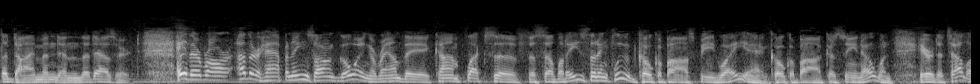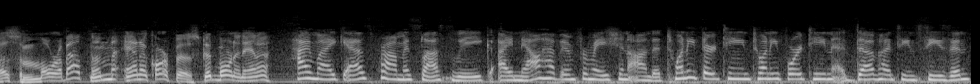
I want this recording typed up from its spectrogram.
the Diamond in the Desert. Hey, there are other happenings ongoing around the complex of facilities that include Cocopah Speedway and Cocopah Casino. And here to tell us more about them, Anna Corpus. Good morning, Anna. Hi, Mike. As promised last week, I now have information on the 2013-2014 dove hunting season.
